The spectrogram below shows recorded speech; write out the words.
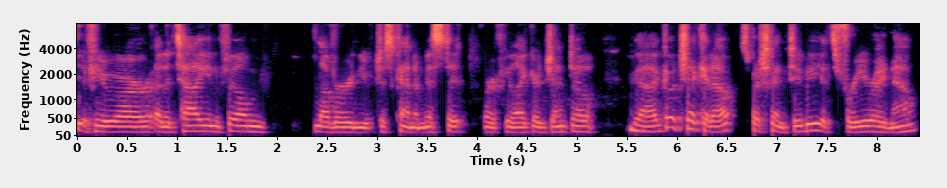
If you are an Italian film lover and you've just kind of missed it, or if you like Argento, uh, go check it out, especially on Tubi. It's free right now.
